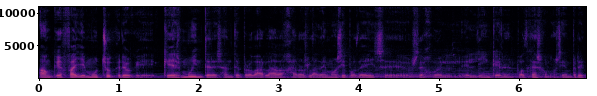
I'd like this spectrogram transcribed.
aunque falle mucho, creo que, que es muy interesante probarla, bajaros la demo si podéis, eh, os dejo el, el link en el podcast como siempre,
